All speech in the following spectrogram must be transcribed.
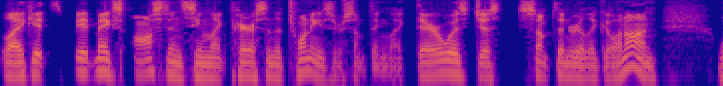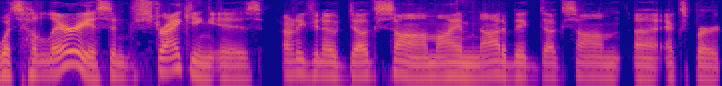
like it it makes Austin seem like Paris in the 20s or something. Like there was just something really going on. What's hilarious and striking is I don't you know Doug Sahm. I am not a big Doug Sahm uh, expert,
